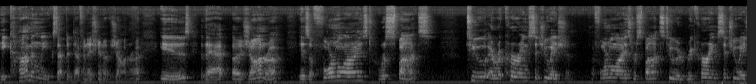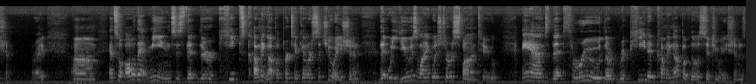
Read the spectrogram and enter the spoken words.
a commonly accepted definition of genre is that a genre is a formalized response to a recurring situation. A formalized response to a recurring situation, right? Um, and so all that means is that there keeps coming up a particular situation that we use language to respond to, and that through the repeated coming up of those situations,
